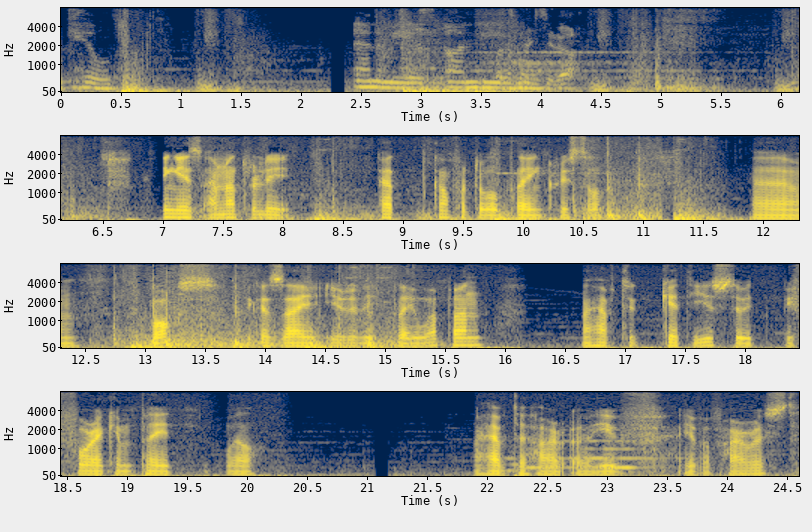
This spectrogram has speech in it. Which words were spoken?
Hero killed. Enemy is Let's unbeatable. mix it up. Thing is, I'm not really that comfortable playing Crystal um, Vox because I usually play weapon. I have to get used to it before I can play it well. I have the har uh, Eve, Eve of Harvest.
